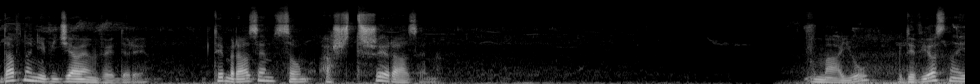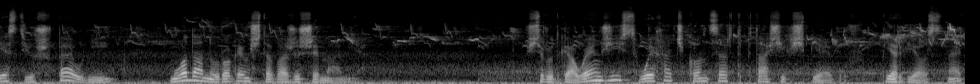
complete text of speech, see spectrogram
Dawno nie widziałem wydry. Tym razem są aż trzy razem. W maju, gdy wiosna jest już w pełni, młoda nurogęś towarzyszy mamie. Wśród gałęzi słychać koncert ptasich śpiewów. Pierwiosnek,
